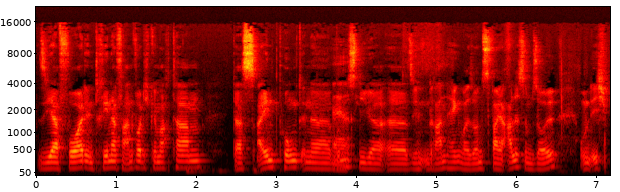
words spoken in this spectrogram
sie ja vorher den Trainer verantwortlich gemacht haben, dass ein Punkt in der Bundesliga äh, sie hinten dranhängen, weil sonst war ja alles im Soll. Und ich,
